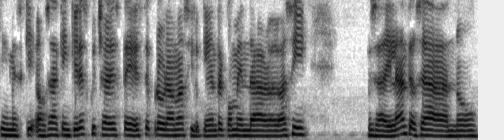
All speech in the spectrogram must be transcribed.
quien o sea, quien quiere escuchar este, este programa, si lo quieren recomendar o algo así, pues adelante, o sea, no,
